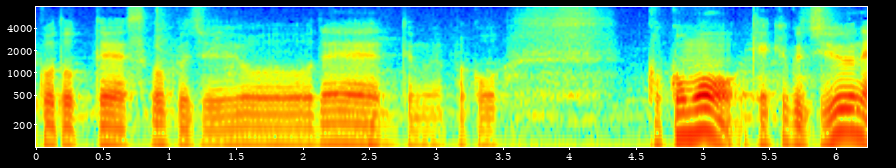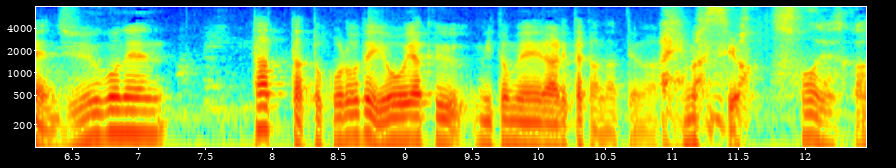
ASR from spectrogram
ることってすごく重要で、うん、でもやっぱこうここも結局10年15年経ったところでようやく認められたかなっていうのはありますよ。そうですか。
